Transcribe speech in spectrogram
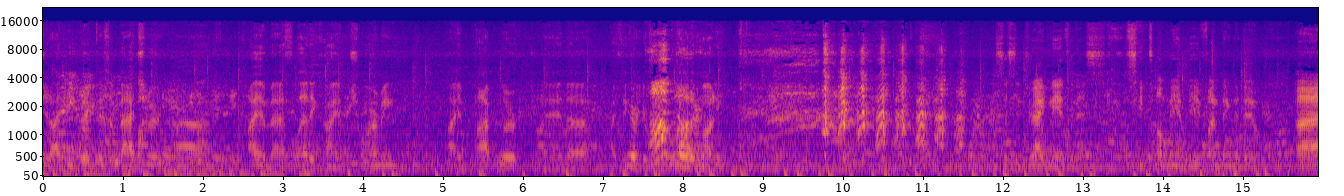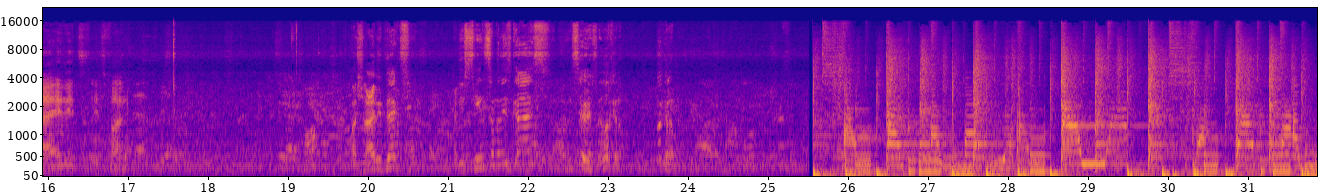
should I be picked as a bachelor? Uh, I am athletic. I am charming. I am popular, and uh, I think You're I can make a lot of money. My sister dragged me into this. She told me it'd be a fun thing to do, uh, and it's it's fun. Why should I be picked? Have you seen some of these guys? I mean, seriously, look at them. Look at them. Bye.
